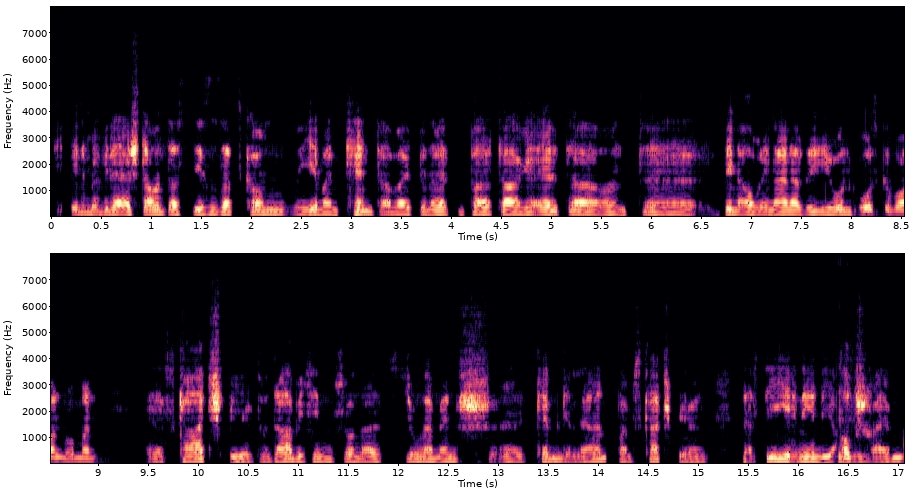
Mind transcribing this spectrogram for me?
ich bin immer wieder erstaunt, dass diesen Satz kaum jemand kennt, aber ich bin halt ein paar Tage älter und äh, bin auch in einer Region groß geworden, wo man Skat spielt. Und da habe ich ihn schon als junger Mensch äh, kennengelernt beim Skatspielen, dass diejenigen, die Mhm. aufschreiben,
